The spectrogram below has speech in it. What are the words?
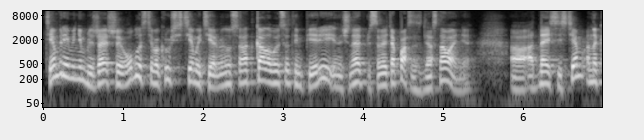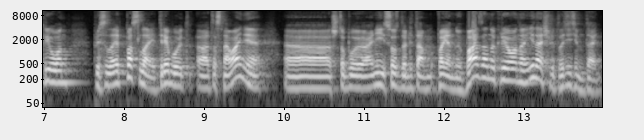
Тем временем ближайшие области вокруг системы Терминуса откалываются от империи и начинают представлять опасность для основания – одна из систем, Анакреон, присылает посла и требует от основания, а, чтобы они создали там военную базу Анакреона и начали платить им дань.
